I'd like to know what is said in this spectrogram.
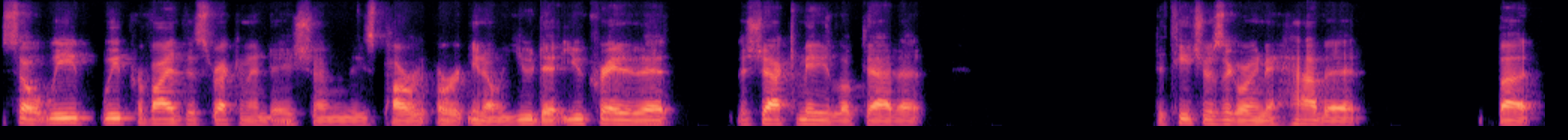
so we, we provide this recommendation, these power, or, you know, you did, you created it, the SHAC committee looked at it. the teachers are going to have it, but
